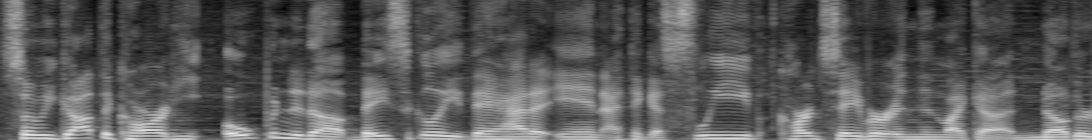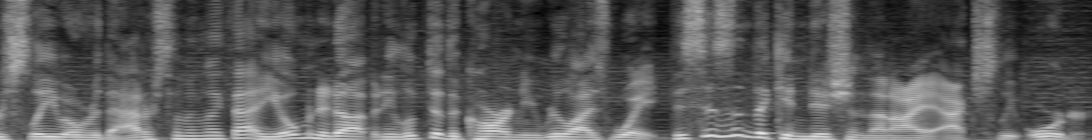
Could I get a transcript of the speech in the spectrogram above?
So he got the card, he opened it up. Basically, they had it in, I think, a sleeve, card saver, and then like another sleeve over that or something like that. He opened it up and he looked at the card and he realized, wait, this isn't the condition that I actually ordered.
